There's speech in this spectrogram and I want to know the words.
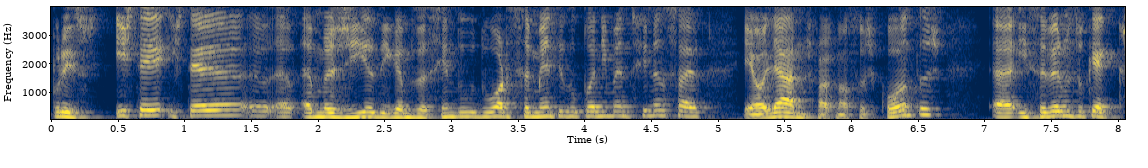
Por isso, isto é, isto é a, a magia, digamos assim, do, do, orçamento e do planeamento financeiro. É olharmos para as nossas contas uh, e sabermos o que, é que,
